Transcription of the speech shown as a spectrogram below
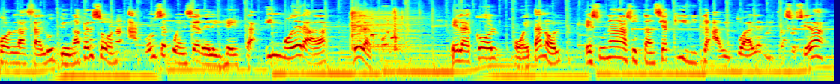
por la salud de una persona a consecuencia de la ingesta inmoderada del alcohol. El alcohol o etanol es una sustancia química habitual en nuestra sociedad,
